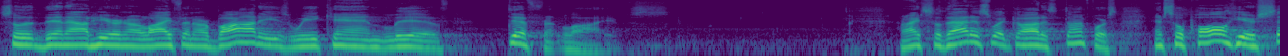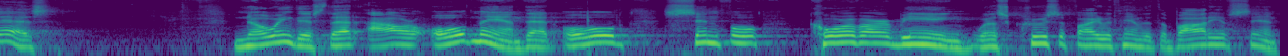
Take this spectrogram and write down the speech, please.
so that then out here in our life and our bodies we can live different lives. All right, so that is what God has done for us. And so Paul here says, knowing this, that our old man, that old sinful core of our being was crucified with him, that the body of sin,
